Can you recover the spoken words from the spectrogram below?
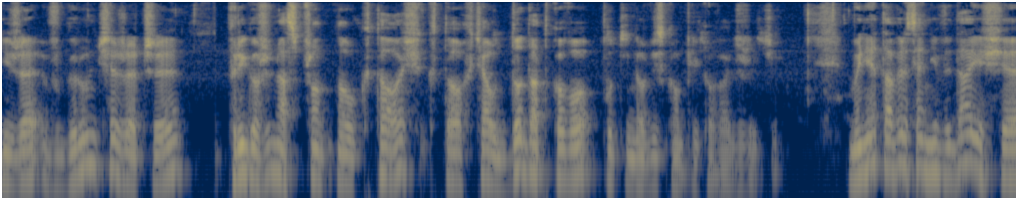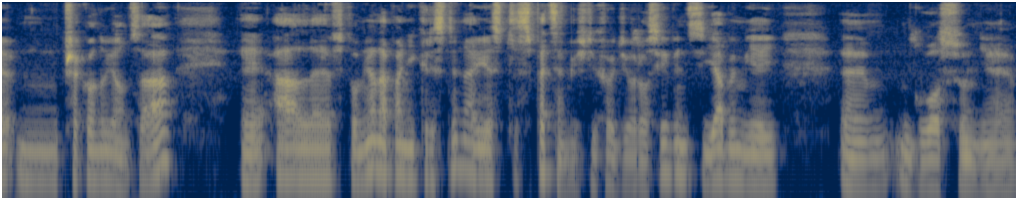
i że w gruncie rzeczy Prigorzyna sprzątnął ktoś, kto chciał dodatkowo Putinowi skomplikować życie. Mnie ta wersja nie wydaje się mm, przekonująca, ale wspomniana pani Krystyna jest specem, jeśli chodzi o Rosję, więc ja bym jej głosu nie,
